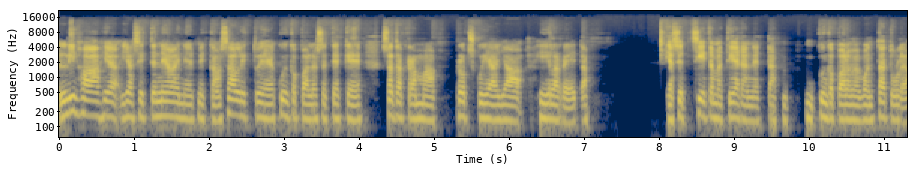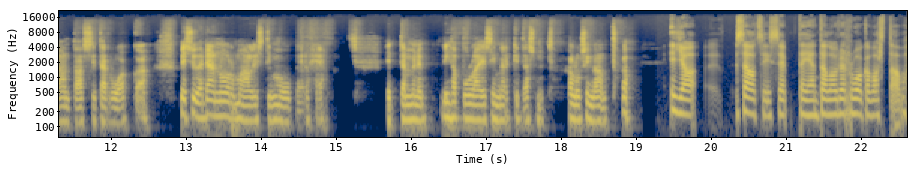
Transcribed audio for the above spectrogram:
lihaa ja, ja sitten ne aineet, mitkä on sallittuja ja kuinka paljon se tekee 100 grammaa protskuja ja hiilareita. Ja sit siitä mä tiedän, että kuinka paljon mä voin Tatulle antaa sitä ruokaa. Me syödään normaalisti muu perhe. Että tämmöinen lihapulla esimerkki tässä nyt halusin antaa. Ja sä oot siis se teidän talouden ruokavastaava?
